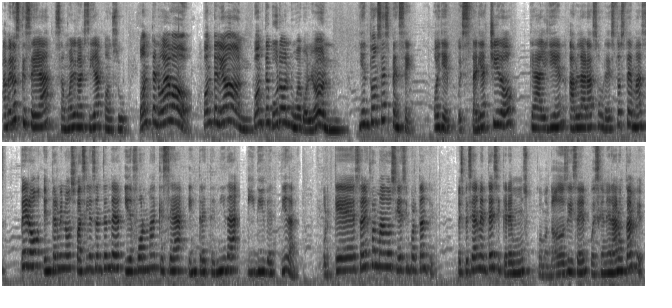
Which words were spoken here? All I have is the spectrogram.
A menos que sea Samuel García con su Ponte Nuevo, Ponte León, Ponte Puro Nuevo León. Y entonces pensé, oye, pues estaría chido que alguien hablara sobre estos temas, pero en términos fáciles de entender y de forma que sea entretenida y divertida. Porque estar informado sí es importante. Especialmente si queremos, como todos dicen, pues generar un cambio.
